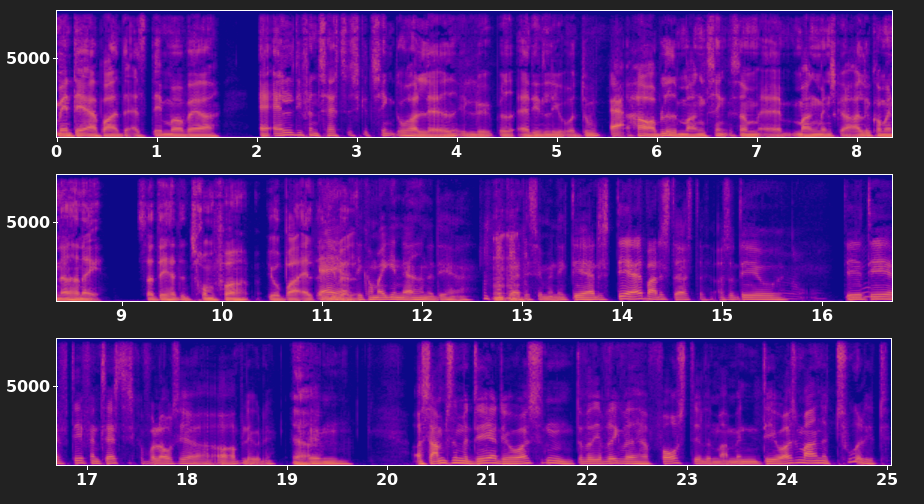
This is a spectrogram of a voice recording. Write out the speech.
Men det er bare, altså det må være, af alle de fantastiske ting, du har lavet i løbet af dit liv, og du ja. har oplevet mange ting, som uh, mange mennesker aldrig kommer i nærheden af. Så det her, det trumfer jo bare alt Ja, alligevel. ja, det kommer ikke i nærheden af det her. Det gør det simpelthen ikke. Det er, det, det er bare det største. Altså, det er jo... Det, det, er, det er fantastisk at få lov til at, at opleve det. Ja. Øhm, og samtidig med det er det jo også sådan, du ved, jeg ved ikke, hvad jeg har forestillet mig, men det er jo også meget naturligt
